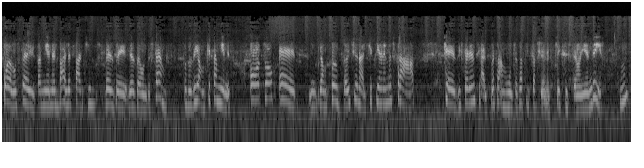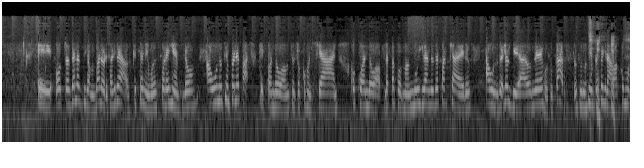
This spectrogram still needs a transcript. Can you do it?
podemos pedir también el valet parking desde, desde donde estemos. Entonces digamos que también es otro eh, producto adicional que tiene nuestra app que es diferencial pues a muchas aplicaciones que existen hoy en día. Eh, otros de los, digamos, valores agregados que tenemos por ejemplo, a uno siempre le pasa que cuando va a un centro comercial o cuando va a plataformas muy grandes de parqueaderos, a uno se le olvida dónde dejó su carro. Entonces uno siempre se graba como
